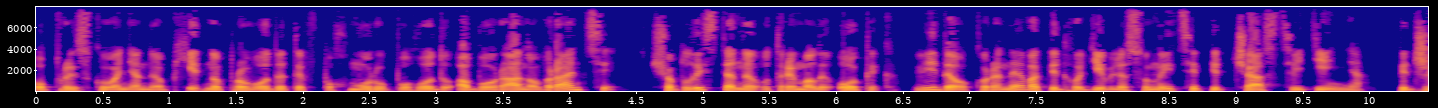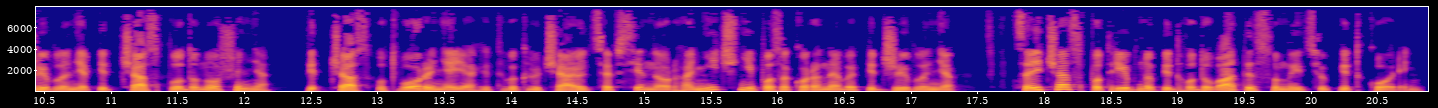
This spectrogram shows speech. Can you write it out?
оприскування необхідно проводити в похмуру погоду або рано вранці, щоб листя не отримали опік. Відео коренева підгодівля суниці під час цвітіння. Підживлення під час плодоношення, під час утворення ягід виключаються всі неорганічні позакореневе підживлення. В цей час потрібно підгодувати суницю під корінь.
